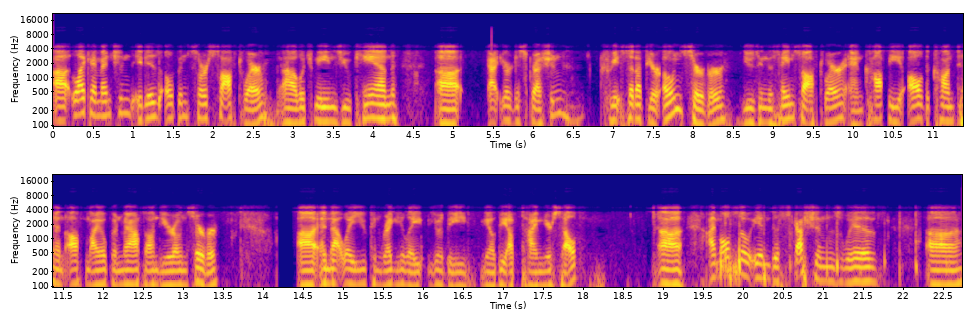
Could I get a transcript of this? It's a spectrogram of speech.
Uh, like I mentioned, it is open source software, uh, which means you can, uh, at your discretion, create, set up your own server using the same software and copy all the content off MyOpenMath onto your own server. Uh, and that way you can regulate your, the, you know, the uptime yourself. Uh, I'm also in discussions with uh,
